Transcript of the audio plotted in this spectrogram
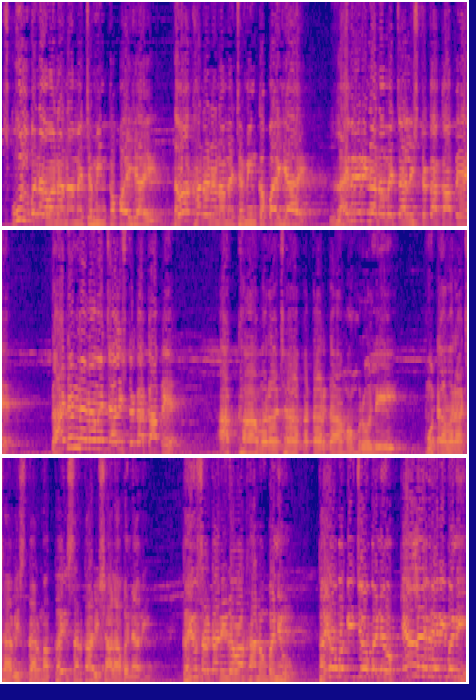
સ્કૂલ બનાવવાના નામે જમીન કપાઈ જાય, દવાખાનાના નામે જમીન કપાઈ જાય, લાઇબ્રેરીના નામે ચાલીસ ટકા કાપે, ગાર્ડનના નામે ચાલીસ ટકા કાપે. આખા વરાછા, કતારગામ, અમરોલી, મોટા વરાછા વિસ્તારમાં કઈ સરકારી શાળા બનાવી? કયું સરકારી દવાખાનું બન્યું? કયો બગીચો બન્યો? ક્યાં લાઇબ્રેરી બની?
